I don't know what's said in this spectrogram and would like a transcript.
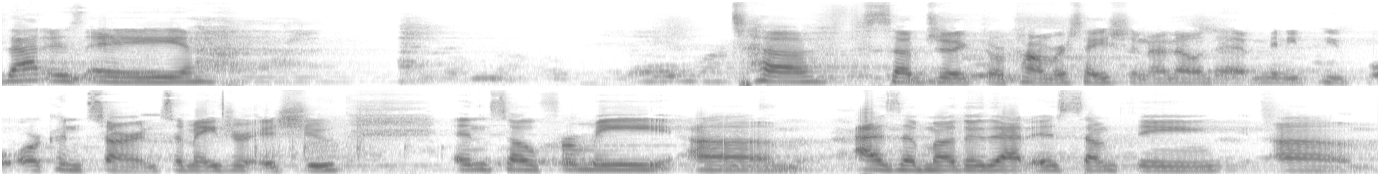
That is a tough subject or conversation. I know that many people are concerned. It's a major issue. And so for me, um, as a mother, that is something um,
